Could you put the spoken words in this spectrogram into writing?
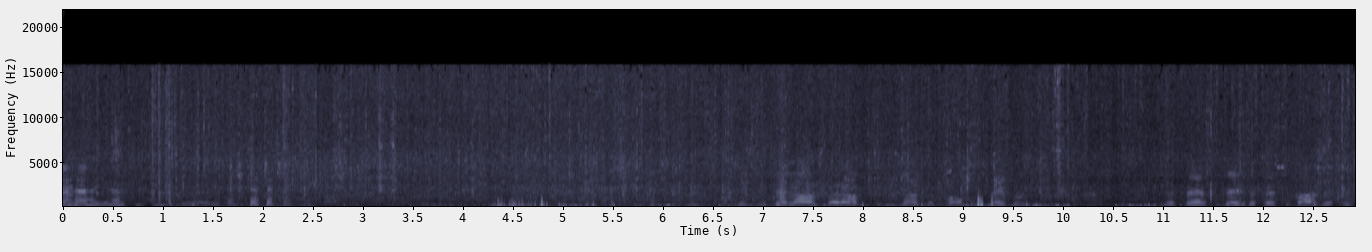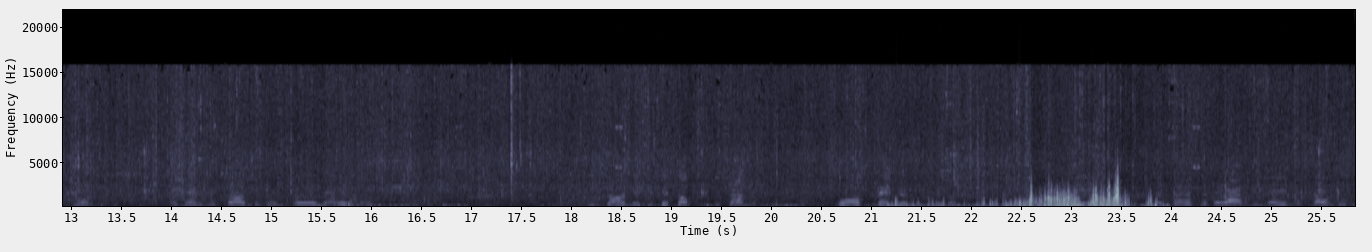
This is the last eruption, started from February. The first day, the first phase exploded. And then we started the whole eruption. In town is the top, the summit. Four craters is the top. The first they hang the name southeast.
